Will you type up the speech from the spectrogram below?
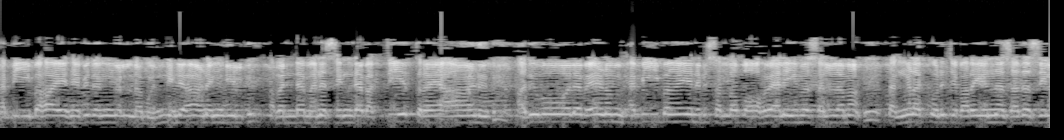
ഹബീബായ നബിതങ്ങളുടെ മുന്നിലാണെങ്കിൽ അവന്റെ മനസ്സിന്റെ ഭക്തി എത്രയാണ് അതുപോലെ വേണം ഹബീബായ നബി സല്ലാഹു അലൈഹി വസല്ലമ തങ്ങളെ കുറിച്ച് പറയുന്ന സദസ്സിൽ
